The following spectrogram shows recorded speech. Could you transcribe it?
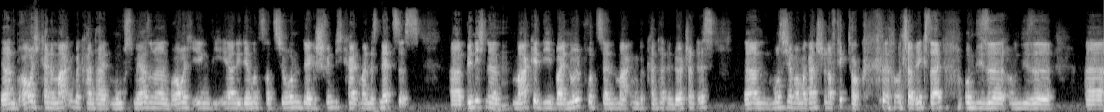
Ja, dann brauche ich keine Markenbekanntheit-Moves mehr, sondern dann brauche ich irgendwie eher die Demonstration der Geschwindigkeit meines Netzes. Äh, bin ich eine mhm. Marke, die bei 0% Markenbekanntheit in Deutschland ist, dann muss ich aber mal ganz schön auf TikTok unterwegs sein, um diese, um diese äh,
